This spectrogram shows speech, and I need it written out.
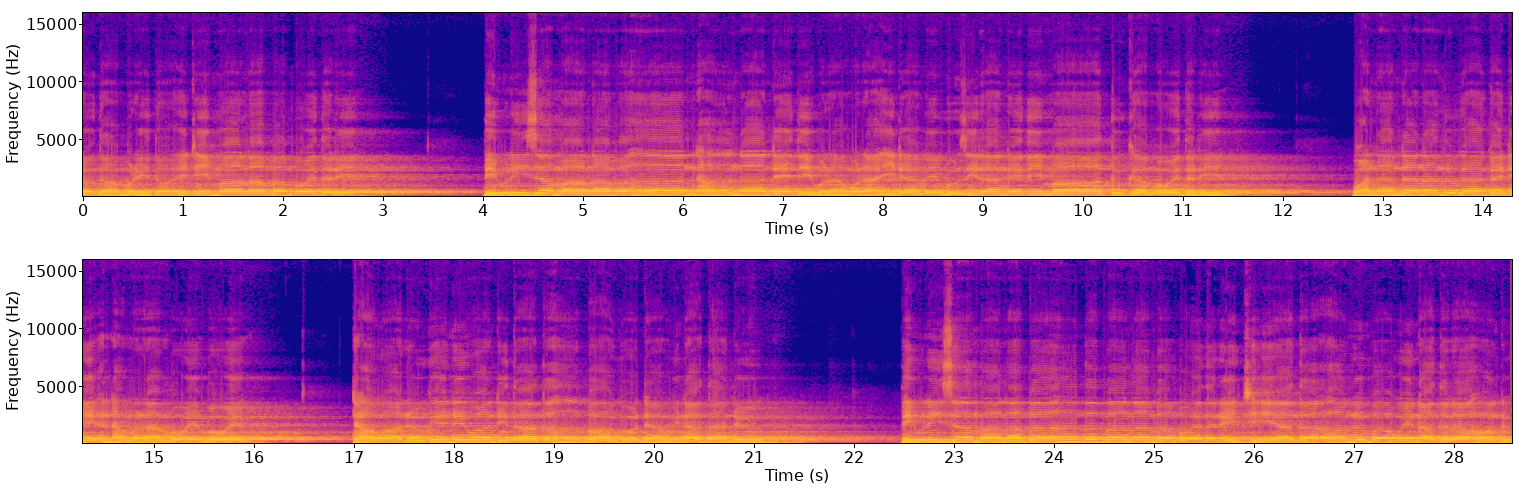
နုဿပရိတောအဋ္ဌိမာလာပဘွေတရေဒီဝလိဇမာလာမဟာနာနာတေတိဝရဝရဣဒမေမုဇိရနေတိမာဒုက္ခမဝေတရေဝနန္ဒနာဒုက္ခဂတိအနမရံဘဝေဘဝေ ဒါဝရုခေဒေဝတိတာသဘာဂောတံဝိနတံတုဒီဝလိသမလာဘသဗ္ဗလာဘဘဝေတရိထေယတအနုဘဝေနတရဟောတု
